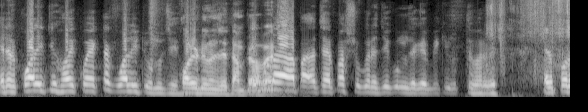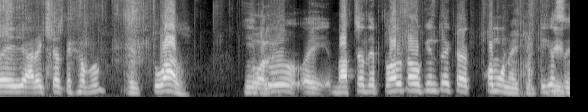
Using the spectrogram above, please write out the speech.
এটার কোয়ালিটি হয় কয়েকটা কোয়ালিটি অনুযায়ী। কোয়ালিটি অনুযায়ী দামটা হবে। চার পাঁচশো করে যে কোনো জায়গায় বিক্রি করতে পারবে। এরপরে এই যে আরেকটা দেখাবো তোয়াল। কিন্তু ওই বাচ্চাদের তোয়ালটাও কিন্তু একটা কমন আইটেম ঠিক আছে?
